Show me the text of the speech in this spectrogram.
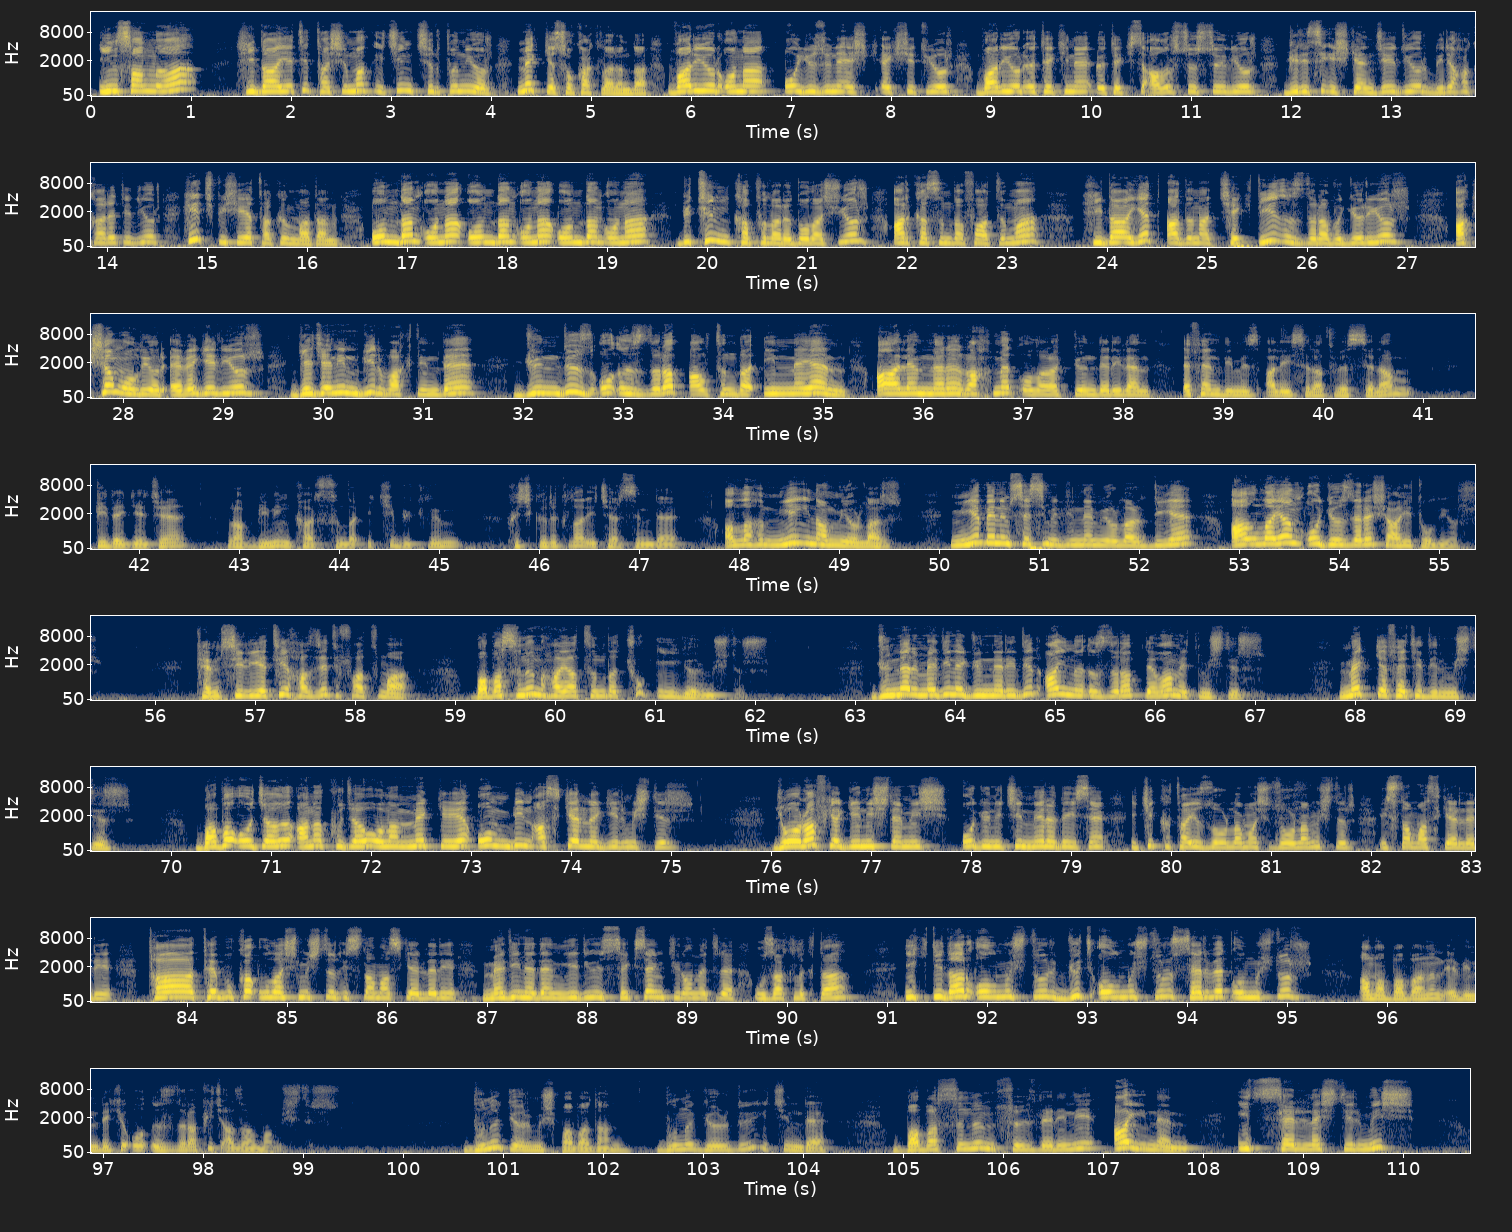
İnsanlığa hidayeti taşımak için çırpınıyor Mekke sokaklarında. Varıyor ona o yüzünü ekşitiyor. Varıyor ötekine ötekisi ağır söz söylüyor. Birisi işkence ediyor biri hakaret ediyor. Hiçbir şeye takılmadan ondan ona ondan ona ondan ona bütün kapıları dolaşıyor. Arkasında Fatıma hidayet adına çektiği ızdırabı görüyor. Akşam oluyor eve geliyor. Gecenin bir vaktinde gündüz o ızdırap altında inleyen alemlere rahmet olarak gönderilen Efendimiz aleyhissalatü vesselam bir de gece Rabbinin karşısında iki büklüm hıçkırıklar içerisinde Allah'ım niye inanmıyorlar? Niye benim sesimi dinlemiyorlar? diye ağlayan o gözlere şahit oluyor. Temsiliyeti Hazreti Fatma babasının hayatında çok iyi görmüştür. Günler Medine günleridir aynı ızdırap devam etmiştir. Mekke fethedilmiştir. Baba ocağı ana kucağı olan Mekke'ye 10 bin askerle girmiştir. Coğrafya genişlemiş o gün için neredeyse iki kıtayı zorlamış, zorlamıştır İslam askerleri. Ta Tebuk'a ulaşmıştır İslam askerleri Medine'den 780 kilometre uzaklıkta iktidar olmuştur, güç olmuştur, servet olmuştur. Ama babanın evindeki o ızdırap hiç azalmamıştır. Bunu görmüş babadan bunu gördüğü için de babasının sözlerini aynen içselleştirmiş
